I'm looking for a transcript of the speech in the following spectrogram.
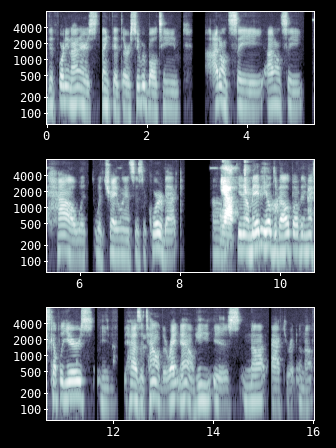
the 49ers think that they're a Super Bowl team. I don't see I don't see how with with Trey Lance as a quarterback. Um, Yeah. you know, maybe he'll develop over the next couple of years. He has a talent, but right now he is not accurate enough.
